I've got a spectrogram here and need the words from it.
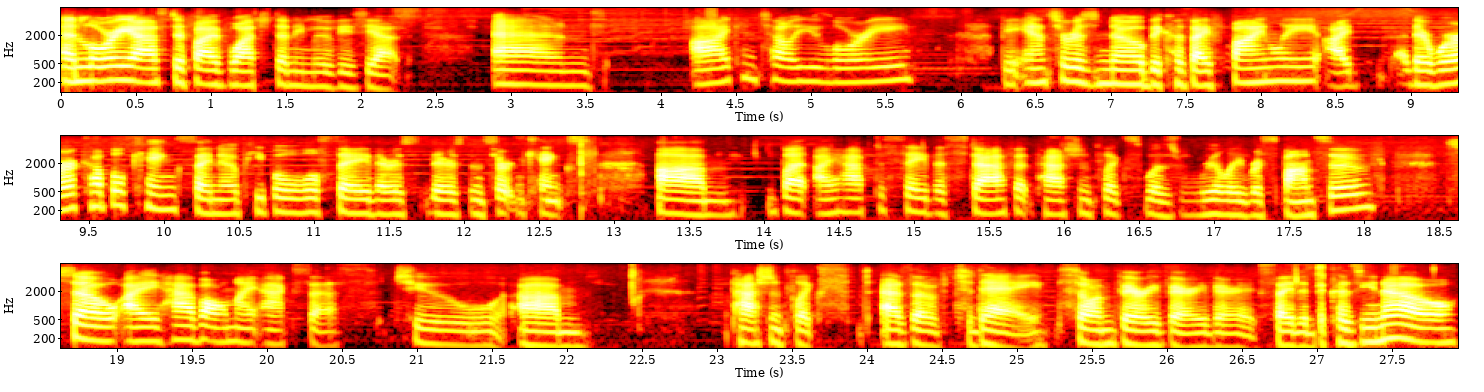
and Lori asked if I've watched any movies yet. And I can tell you, Lori, the answer is no because I finally I there were a couple kinks. I know people will say there's there's been certain kinks, Um, but I have to say, the staff at Passionflix was really responsive. So I have all my access to um, Passionflix as of today. So I'm very, very, very excited because you know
